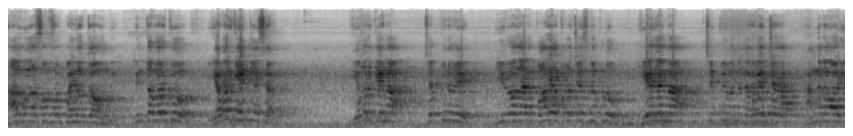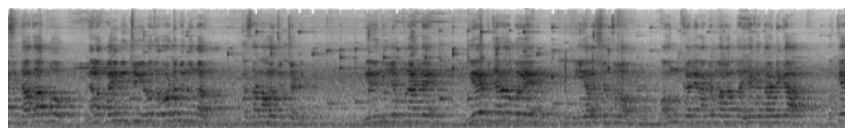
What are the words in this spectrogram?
నాలుగున్నర సంవత్సరం పైన అవుతా ఉంది. ఇంతవరకు ఎవరికి ఏం చేశారు? ఎవరికైనా చెప్పినవి ఈ రోజు ఆయన పాదయాత్రలో చేసినప్పుడు ఏదైనా చెప్పినవన్నీ నెరవేర్చాడా? అంగన్వాడీస్ దాదాపు నెల పై నుంచి ఈరోజు రోడ్డు మీద ఉన్నారు. ఒకసారి ఆలోచించండి. నేను ఎందుకు చెప్తున్నా అంటే రేపు జరగబోయే ఈ ఎలక్షన్స్లో పవన్ కళ్యాణ్ అభిమానులంతా ఏకదాటిగా ఒకే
